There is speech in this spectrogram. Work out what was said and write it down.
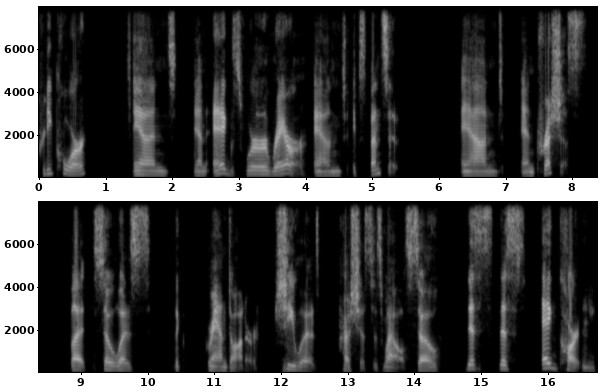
pretty poor and and eggs were rare and expensive and and precious. But so was the granddaughter. She hmm. was precious as well. So this this egg carton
